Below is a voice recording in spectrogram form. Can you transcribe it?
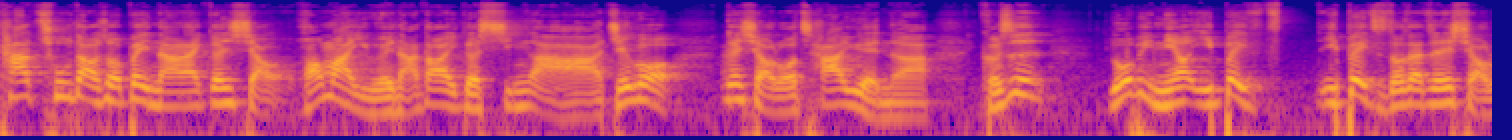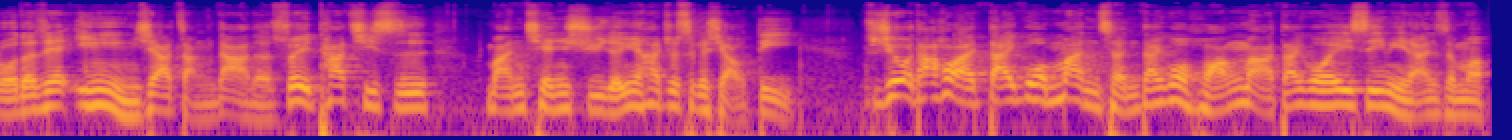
他出道时候被拿来跟小皇马以为拿到一个新 R，结果跟小罗差远了。可是罗比尼奥一辈子一辈子都在这些小罗的这些阴影下长大的，所以他其实蛮谦虚的，因为他就是个小弟。结果他后来待过曼城，待过皇马，待过 AC 米兰，什么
